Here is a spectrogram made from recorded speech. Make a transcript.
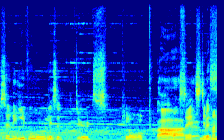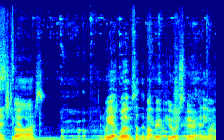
so the evil lizard dude's claw. Ah, it? Didn't manage to get those. Didn't Well, yeah, well, it was something about being pure of spirit anyway,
